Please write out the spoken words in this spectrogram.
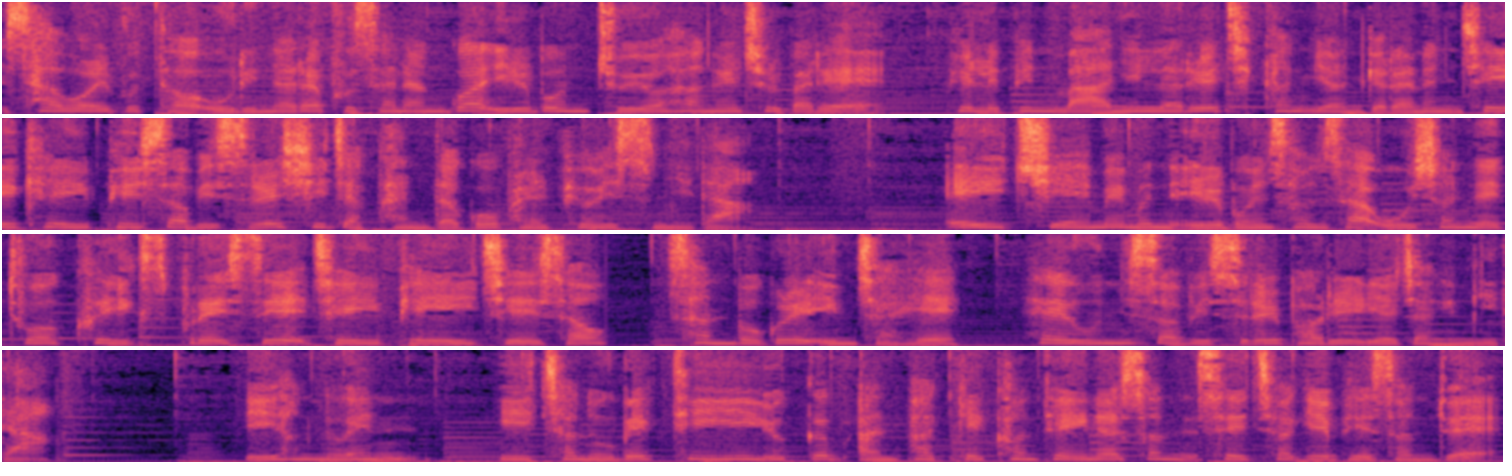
4월부터 우리나라 부산항과 일본 주요항을 출발해 필리핀 마닐라를 직항 연결하는 JKP 서비스를 시작한다고 발표했습니다. HMM은 일본 선사 오션 네트워크 익스프레스의 JPH에서 선복을 임차해 해운 서비스를 벌일 예정입니다. 이 항로엔 2500TEU급 안팎의 컨테이너선 3척이 배선돼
